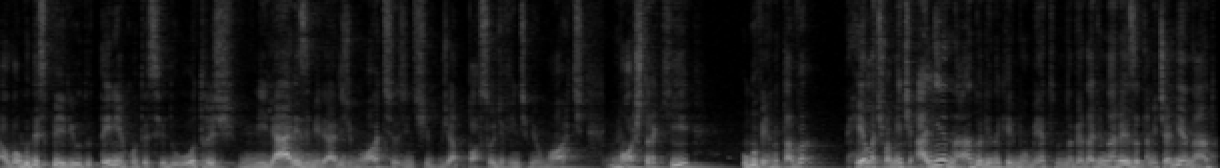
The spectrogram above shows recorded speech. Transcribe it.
ao longo desse período, terem acontecido outras milhares e milhares de mortes, a gente já passou de 20 mil mortes, mostra que o governo estava relativamente alienado ali naquele momento. Na verdade, não era exatamente alienado,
